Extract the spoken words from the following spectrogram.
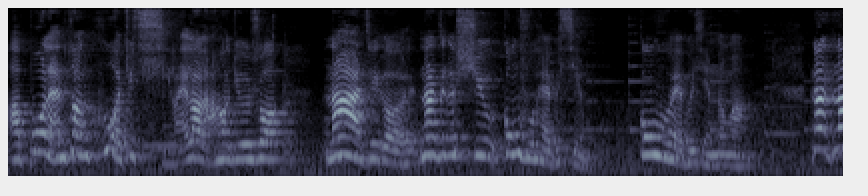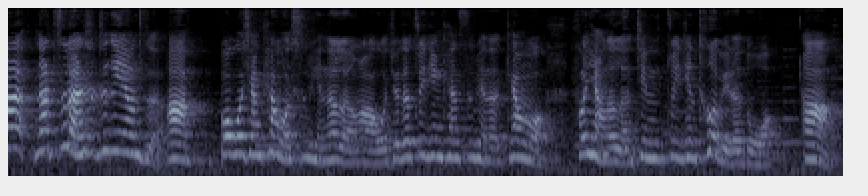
啊波澜壮阔就起来了，然后就是说，那这个那这个修功夫还不行，功夫还不行的吗？那那那自然是这个样子啊。包括像看我视频的人啊，我觉得最近看视频的、看我分享的人，近最近特别的多啊。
